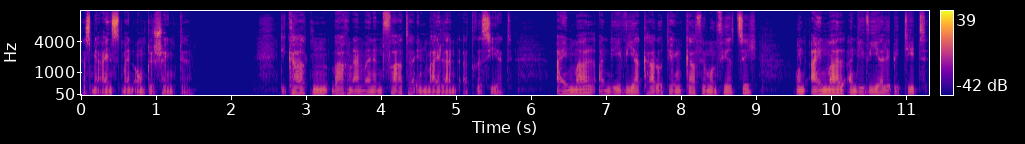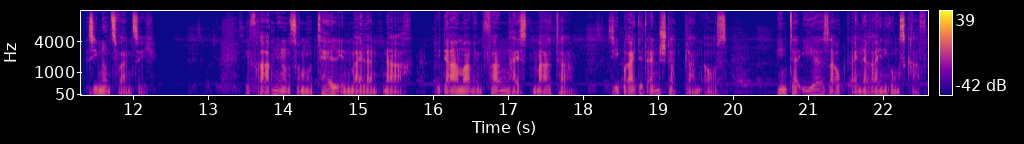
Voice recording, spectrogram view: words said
das mir einst mein Onkel schenkte. Die Karten waren an meinen Vater in Mailand adressiert. Einmal an die Via Carlo Tenca 45 und einmal an die Via Le Petit 27. Wir fragen in unserem Hotel in Mailand nach. Die Dame am Empfang heißt Martha. Sie breitet einen Stadtplan aus. Hinter ihr saugt eine Reinigungskraft.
